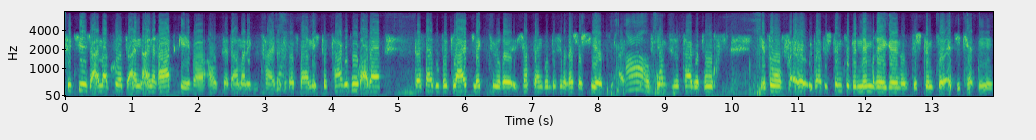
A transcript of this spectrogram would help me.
zitiere ich einmal kurz einen, einen Ratgeber aus der damaligen Zeit. Also das war nicht das Tagebuch, aber das war so Begleitlektüre. Ich habe dann so ein bisschen recherchiert. Ah, okay. Aufgrund dieses Tagebuchs so äh, über bestimmte Benimmregeln und bestimmte Etiketten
